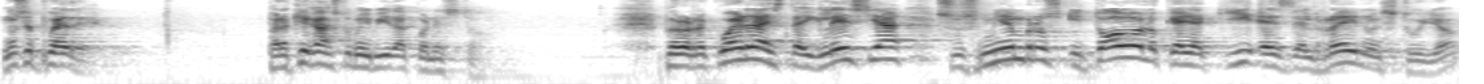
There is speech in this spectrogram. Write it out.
No se puede. ¿Para qué gasto mi vida con esto? Pero recuerda, esta iglesia, sus miembros y todo lo que hay aquí es del reino, es tuyo.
